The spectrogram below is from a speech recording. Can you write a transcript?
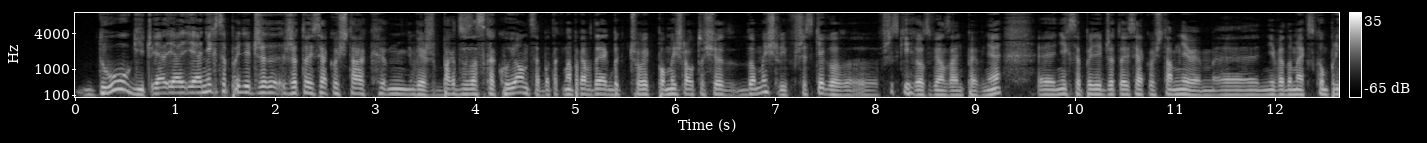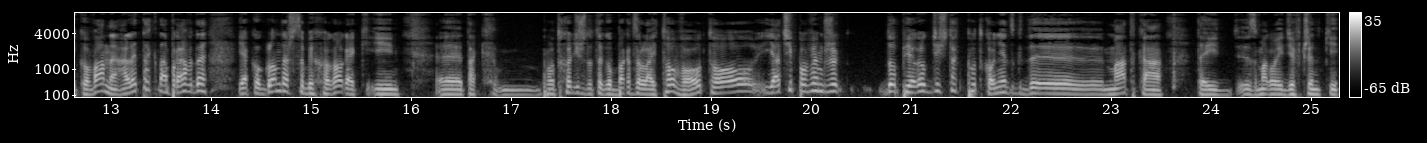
długi, ja, ja, ja nie chcę powiedzieć, że, że to jest jakoś tak, mm, wiesz, bardzo zaskakujące, bo tak naprawdę jakby człowiek pomyślał, to się domyśli wszystkiego, e, wszystkich rozwiązań pewnie. E, Nie chcę powiedzieć, że to jest jakoś tam, nie wiem, e, nie wiadomo jak skomplikowane, ale tak naprawdę jak oglądasz sobie horrorek i tak mm, podchodzisz do tego bardzo lightowo, to ja ci powiem, że dopiero gdzieś tak pod koniec, gdy matka tej zmarłej dziewczynki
